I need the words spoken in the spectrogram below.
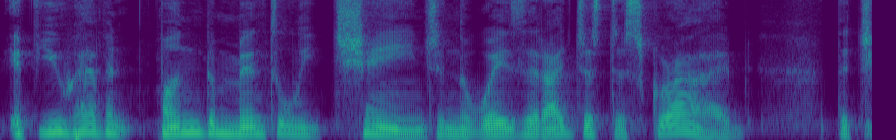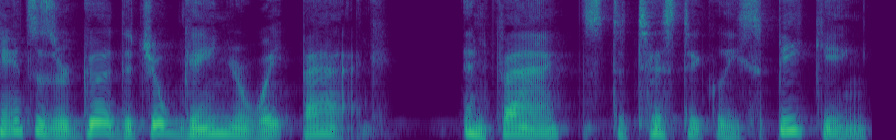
If you haven't fundamentally changed in the ways that I just described, the chances are good that you'll gain your weight back. In fact, statistically speaking,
